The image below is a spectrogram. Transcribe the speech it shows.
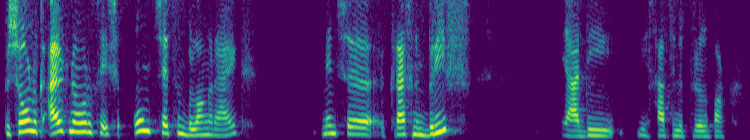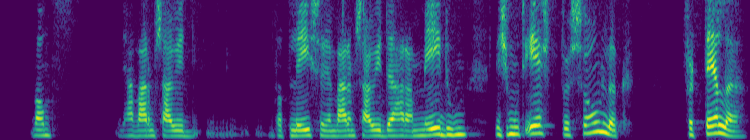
persoonlijk uitnodigen is ontzettend belangrijk. Mensen krijgen een brief, ja, die, die gaat in de prullenbak. Want ja, waarom zou je dat lezen en waarom zou je daaraan meedoen? Dus je moet eerst persoonlijk vertellen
